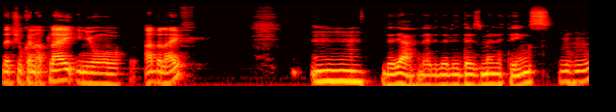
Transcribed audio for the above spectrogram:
that you can apply in your other life? Mm, the- yeah, there, there, there's many things. hmm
